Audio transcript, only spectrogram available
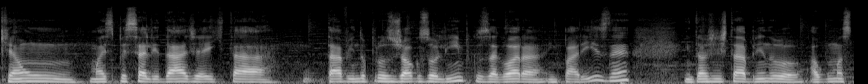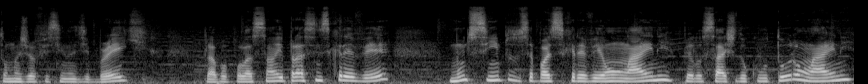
que é um, uma especialidade aí que está tá vindo para os Jogos Olímpicos agora em Paris, né? Então a gente está abrindo algumas turmas de oficina de break para a população e para se inscrever, muito simples, você pode se inscrever online pelo site do Cultura Online,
